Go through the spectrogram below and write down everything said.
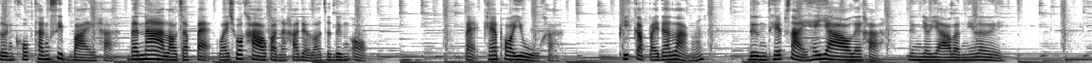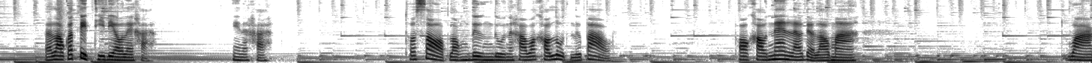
จนครบทั้ง 10 ใบค่ะ ด้านหน้าเราจะแปะไว้ชั่วคราวก่อนนะคะ เดี๋ยวเราจะดึงออก แปะแค่พออยู่ค่ะพลิกกลับไปด้านหลัง ดึงเทปใส่ให้ยาวเลยค่ะ ดึงยาวๆแบบนี้เลย แล้วเราก็ติดทีเดียวเลยค่ะ นี่นะคะ ทดสอบลองดึงดูนะคะว่าเขาหลุดหรือเปล่า พอเขาแน่นแล้วเดี๋ยวเรามา วาง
